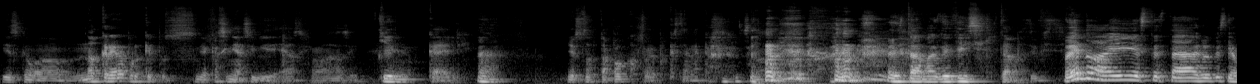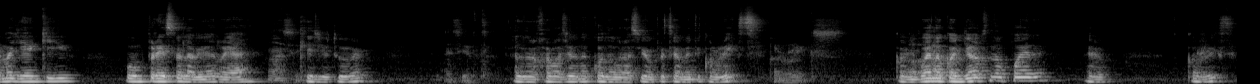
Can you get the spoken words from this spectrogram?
Y es como, no creo porque pues ya casi ni hace videos y cosas así. ¿Quién? Kaeli. Ah, Yo esto tampoco, pero porque está en la casa. sí. Está más difícil. Está más difícil. Bueno, ahí este está, creo que se llama Yankee, un preso en la vida real, Ah, sí, que es youtuber. es cierto. A lo mejor va a ser una colaboración precisamente con Rix. Con Rix. Con, bueno, con Jobs no puede, pero con Rix.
